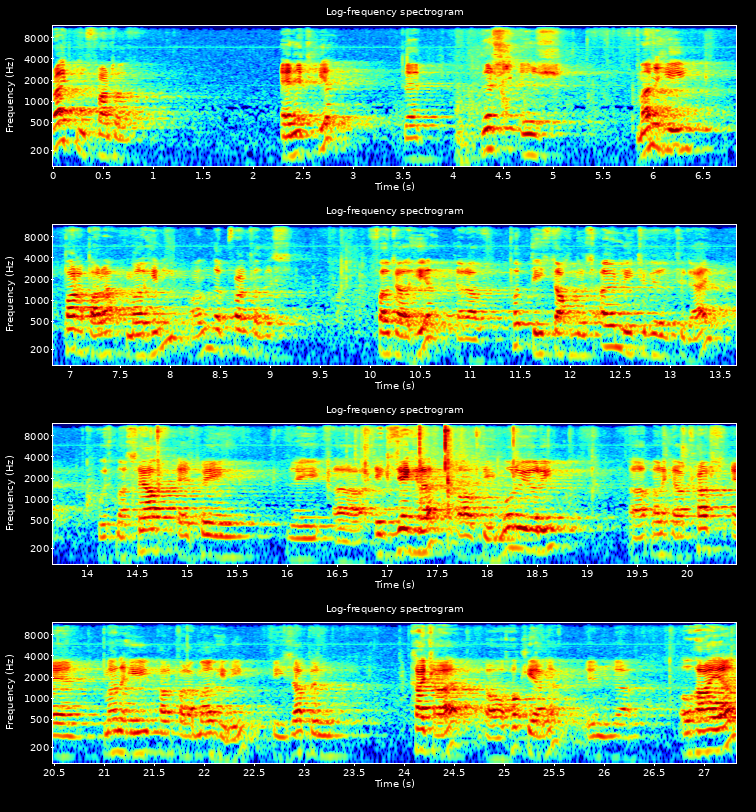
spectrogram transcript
right in front of Annette here, that this is Manahi Parapara Mohini on the front of this photo here that I've put these documents only together today with myself as being the uh, executor of the Moriori uh, Manukau Trust and Manahi Parapara Mohini. He's up in Kaitaia, or Hokianga, in uh, Ohio,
